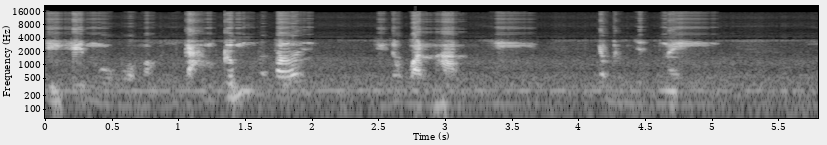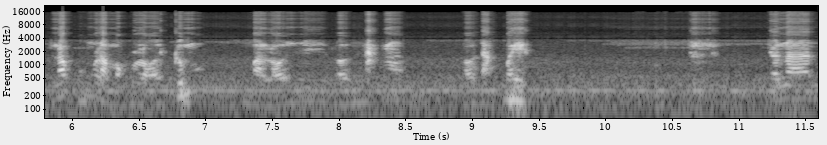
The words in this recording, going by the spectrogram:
khi cái mùa mà cảm cúm nó tới thì nó hoành hành, thì cái bệnh dịch này nó cũng là một loại cúm mà loại loại nặng, loại đặc biệt. Cho nên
